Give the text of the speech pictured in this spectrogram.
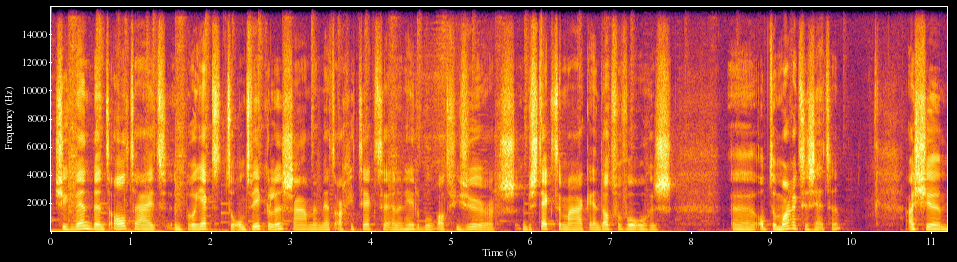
Als je gewend bent altijd een project te ontwikkelen samen met architecten en een heleboel adviseurs, een bestek te maken en dat vervolgens uh, op de markt te zetten. Als je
